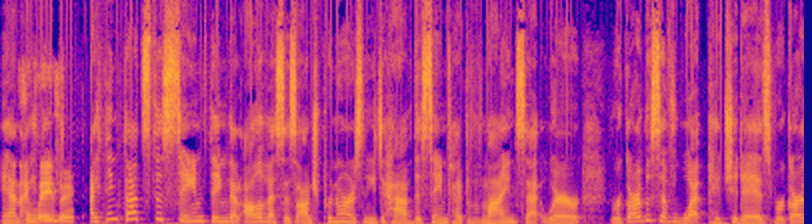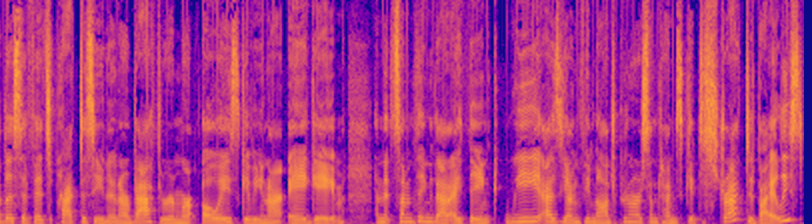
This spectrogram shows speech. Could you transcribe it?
And I think I think that's the same thing that all of us as entrepreneurs need to have the same type of mindset where regardless of what pitch it is, regardless if it's practicing in our bathroom, we're always giving our A game. And it's something that I think we as young female entrepreneurs sometimes get distracted by. At least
